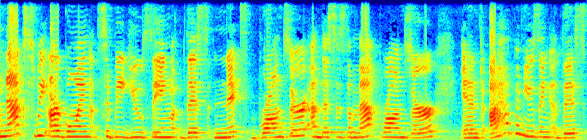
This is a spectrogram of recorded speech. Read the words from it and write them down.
Next we are going to be using this NYX bronzer and this is the matte bronzer. And I have been using this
